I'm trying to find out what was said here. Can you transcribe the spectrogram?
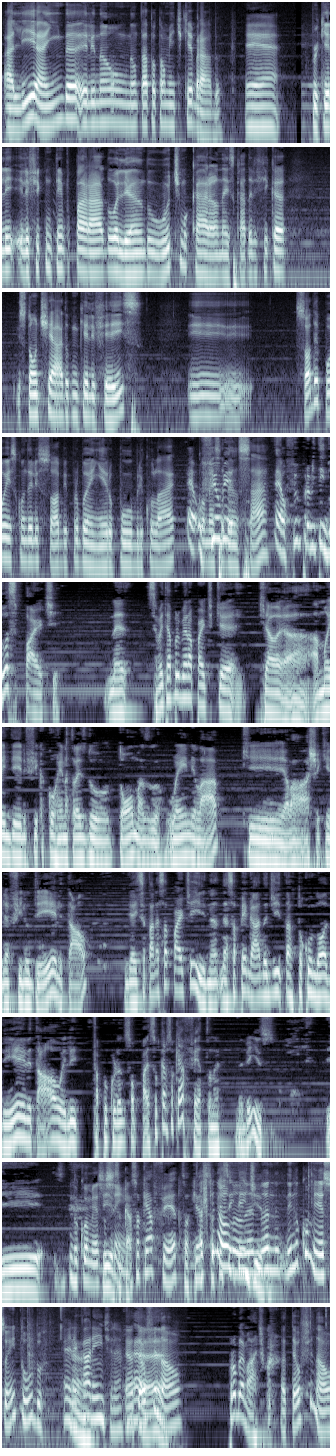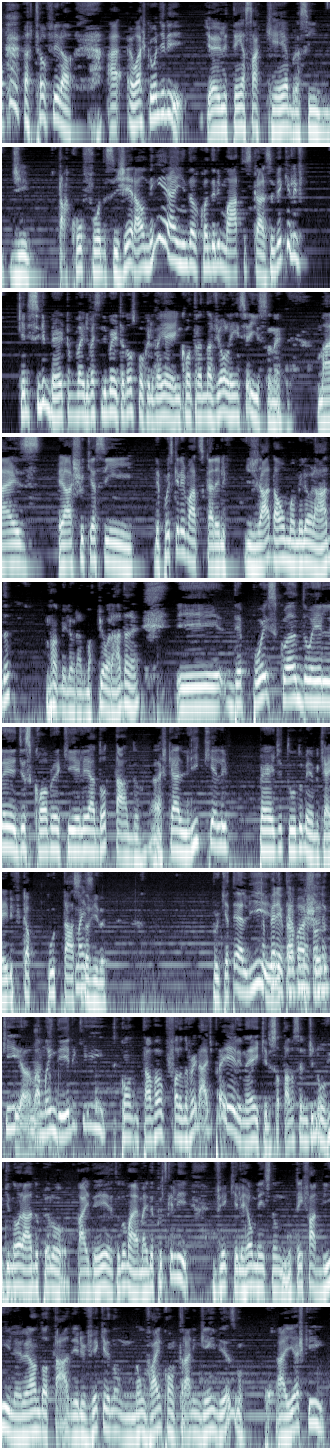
ali ainda ele não, não tá totalmente quebrado. É. Porque ele, ele fica um tempo parado olhando o último cara lá na escada, ele fica estonteado com o que ele fez. E só depois, quando ele sobe pro banheiro público lá, É, o começa filme- a dançar. É, o filme pra mim tem duas partes, né? Você vai ter a primeira parte que é que a, a- a mãe dele fica correndo atrás do Thomas, do Wayne lá, que ela acha que ele é filho dele e tal. E aí você tá nessa parte aí, né? Nessa pegada de tá, tô com dó dele e tal, ele tá procurando seu pai. Só o cara só quer afeto, né? É bem isso. E. No começo, Isso, sim. o cara só quer afeto, só quer, Acho só que quer não, ser é- entendido. não é nem no começo, é em tudo. É, ele é, É. carente, né? É até É, o é. final. Problemático. Até o final. até o final. Ah, eu acho que onde ele, ele tem essa quebra, assim, de tacou foda-se geral, nem é ainda quando ele mata os caras. Você vê que ele, que ele se liberta, ele vai se libertando aos poucos, ele vai encontrando na violência isso, né? Mas eu acho que, assim, depois que ele mata os caras, ele já dá uma melhorada. Uma melhorada, uma piorada, né? E depois, quando ele descobre que ele é adotado, acho que é ali que ele perde tudo mesmo, que aí ele fica putaço Mas- da vida. Porque até ali Então, peraí, ele tava um achando ne- que a a mãe dele que tava falando a verdade pra ele, né? E que ele só tava sendo de novo ignorado pelo pai dele e tudo mais. Mas depois que ele vê que ele realmente não, não tem família, ele é um adotado, e ele vê que ele não, não vai encontrar ninguém mesmo, aí acho que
